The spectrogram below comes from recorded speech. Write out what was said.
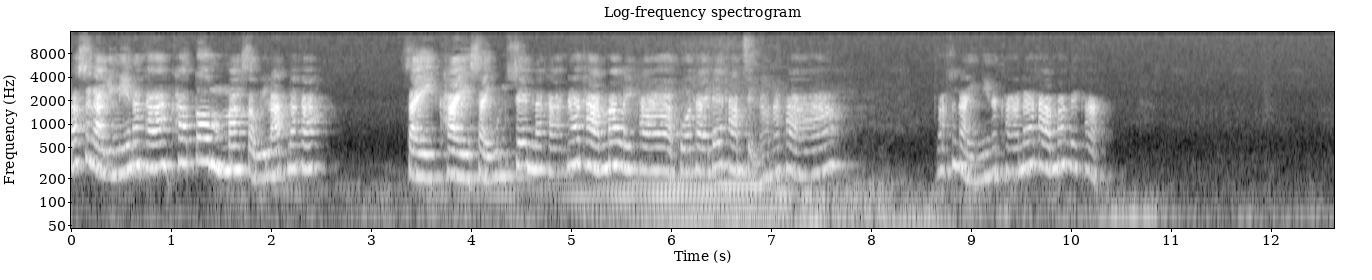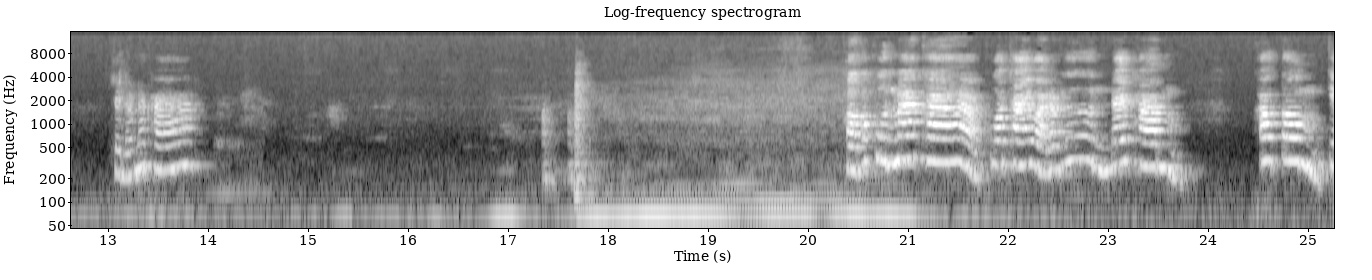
ลักษณะอย่างนี้นะคะ ข้าวต้มมังสวิรัตนะคะ ใส่ไข่ใส่วุ้นเส้นนะคะ น่าทานมากเลยค่ะครัวไทยได้ทำเสร็จแล้วนะคะ ลักษณะอย่างนี้นะคะ น่าทานมากเลยค่ะ เสร็จแล้วนะคะ ขอบพระคุณมากค่ะ ครัวไทยหวานรื่นได้ทำข้าวต้มเจ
